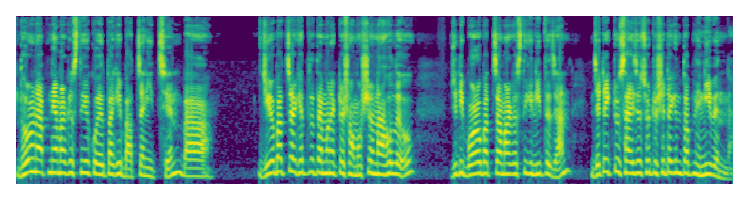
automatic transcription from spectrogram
ধরুন আপনি আমার কাছ থেকে কোয়েল পাখি বাচ্চা নিচ্ছেন বা জিও বাচ্চার ক্ষেত্রে তেমন একটা সমস্যা না হলেও যদি বড় বাচ্চা আমার কাছ থেকে নিতে যান, যেটা একটু সাইজে ছোট, সেটা কিন্তু আপনি নেবেন না।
